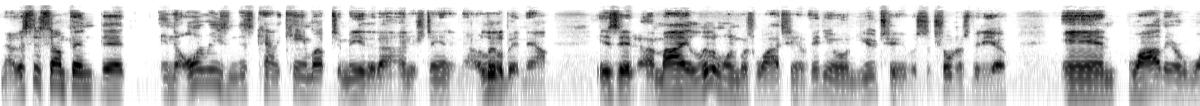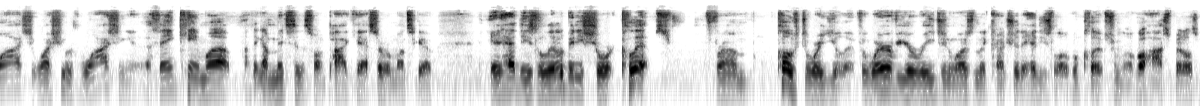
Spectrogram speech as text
Now, this is something that, and the only reason this kind of came up to me that I understand it now a little bit now is that uh, my little one was watching a video on YouTube. It was a children's video. And while they were watching, while she was watching it, a thing came up. I think I mentioned this on a podcast several months ago. It had these little bitty short clips from close to where you live, wherever your region was in the country. They had these local clips from local hospitals,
